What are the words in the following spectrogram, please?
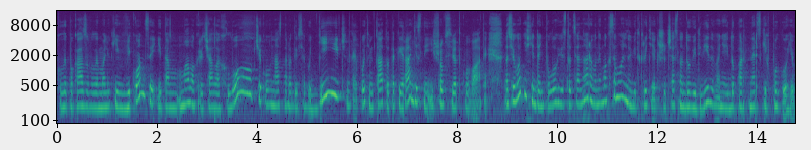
коли показували малюків в віконце, і там мама кричала: Хлопчику, в нас народився або дівчинка, і потім тато такий радісний і йшов святкувати. На сьогоднішній день пологові стаціонари вони максимально відкриті, якщо чесно, до відвідування і до партнерських пологів.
